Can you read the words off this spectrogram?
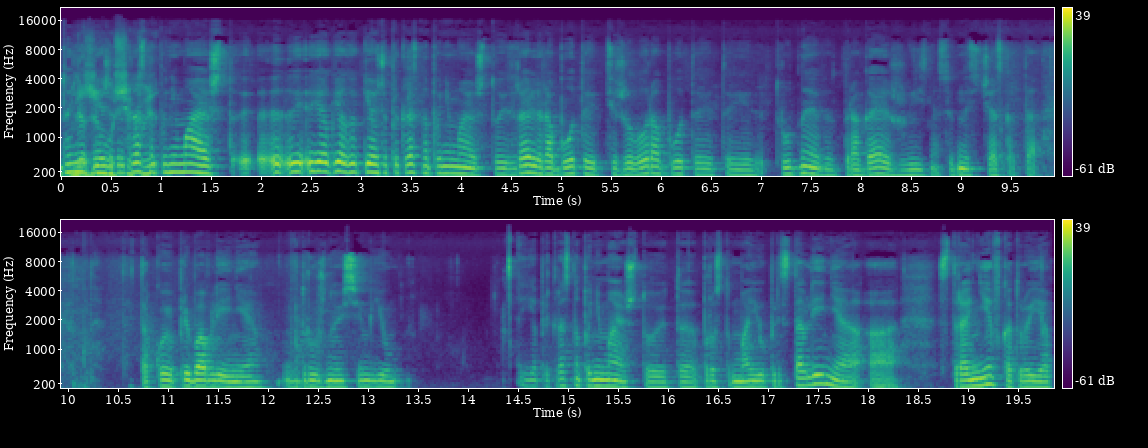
Да нет, я же прекрасно понимаю, что э, э, я, я, я же прекрасно понимаю, что Израиль работает, тяжело работает, и трудная, дорогая жизнь, особенно сейчас, когда такое прибавление в дружную семью. Я прекрасно понимаю, что это просто мое представление о стране, в которой я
